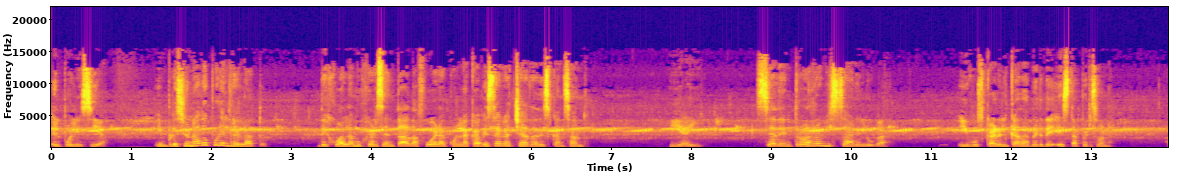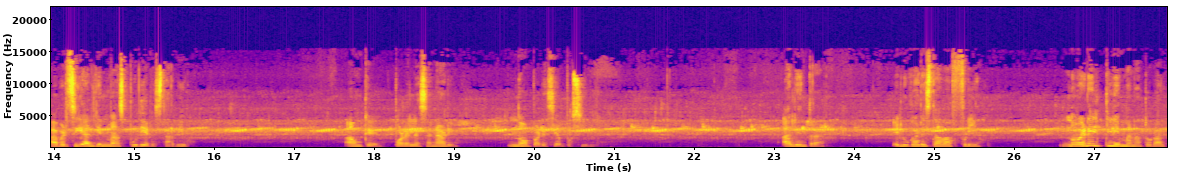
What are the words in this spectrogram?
El policía, impresionado por el relato, dejó a la mujer sentada afuera con la cabeza agachada descansando. Y ahí se adentró a revisar el lugar y buscar el cadáver de esta persona, a ver si alguien más pudiera estar vivo aunque por el escenario no parecía posible. Al entrar, el lugar estaba frío. No era el clima natural,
